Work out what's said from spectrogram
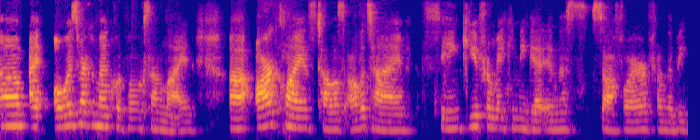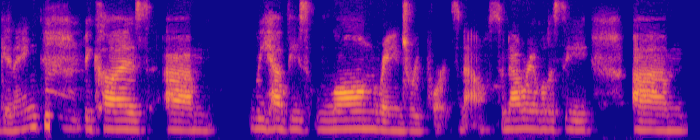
Um, I always recommend QuickBooks Online. Uh, our clients tell us all the time, thank you for making me get in this software from the beginning mm-hmm. because um, we have these long range reports now. So now we're able to see um,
